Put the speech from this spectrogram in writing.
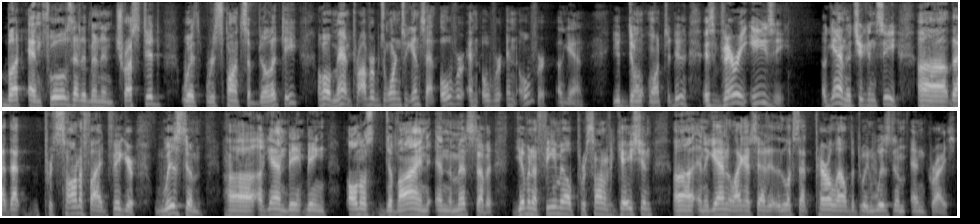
but and fools that have been entrusted with responsibility. Oh man, Proverbs warns against that over and over and over again. You don't want to do it. It's very easy. Again, that you can see uh, that that personified figure, wisdom, uh, again being being almost divine in the midst of it, given a female personification, uh, and again, like I said, it looks at parallel between wisdom and Christ.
